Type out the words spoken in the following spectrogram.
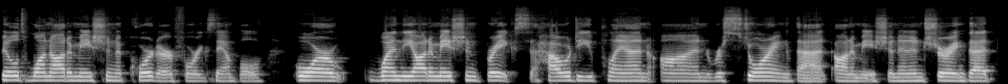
build one automation a quarter, for example, or when the automation breaks, how do you plan on restoring that automation and ensuring that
